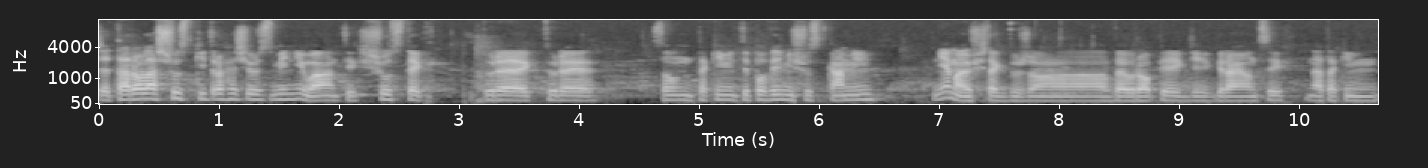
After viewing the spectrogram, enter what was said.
że ta rola szóstki trochę się już zmieniła. Tych szóstek, które, które są takimi typowymi szóstkami, nie ma już tak dużo w Europie gdzieś grających na takim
